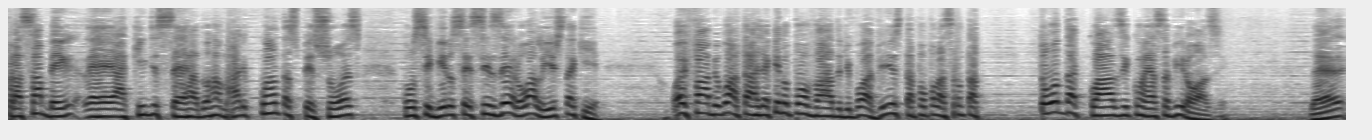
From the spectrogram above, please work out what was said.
para saber é, aqui de Serra do Ramalho quantas pessoas conseguiram, se, se zerou a lista aqui. Oi, Fábio, boa tarde. Aqui no povoado de Boa Vista, a população está toda quase com essa virose. Né?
